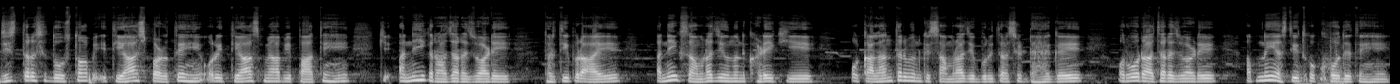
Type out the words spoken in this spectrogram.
जिस तरह से दोस्तों आप इतिहास पढ़ते हैं और इतिहास में आप ये पाते हैं कि अनेक राजा रजवाड़े धरती पर आए, अनेक साम्राज्य उन्होंने खड़े किए और कालांतर में उनके साम्राज्य बुरी तरह से ढह गए और वो राजा रजवाड़े अपने ही अस्तित्व को खो देते हैं।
